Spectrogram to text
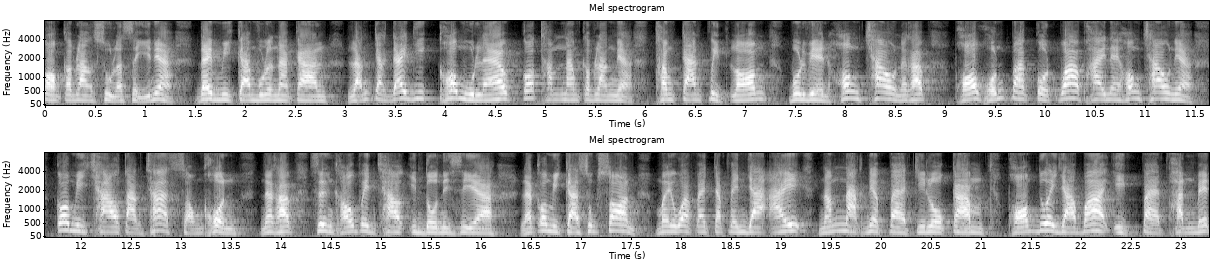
กองกำลังสุรศรีเนี่ยได้มีการบูรณาการหลังจากได้ที่ข้อมูลแล้วก็ทำนำกำลังเนี่ยทำการปิดล้อมบริเวณห้องเช่านะครับพอผลปรากฏว่าภายในห้องเช่าเนี่ยก็มีชาวต่างชาติ 2 คนนะครับซึ่งเขาเป็นชาวอินโดนีเซีย แล้วก็มีการซุกซ่อน ไม่ว่าจะเป็นยาไอซ์น้ำหนักเนี่ย8กิโลกรัม พร้อมด้วยยาบ้าอีก 8,000 เม็ด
